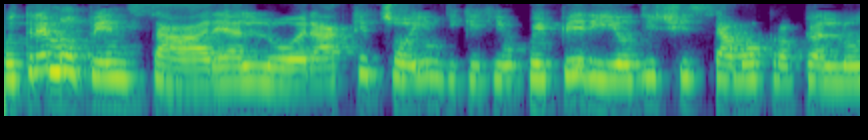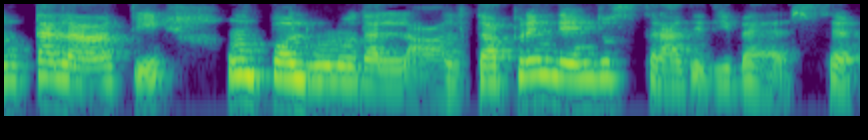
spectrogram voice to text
Potremmo pensare allora che ciò indichi che in quei periodi ci siamo proprio allontanati un po' l'uno dall'altra, prendendo strade diverse.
